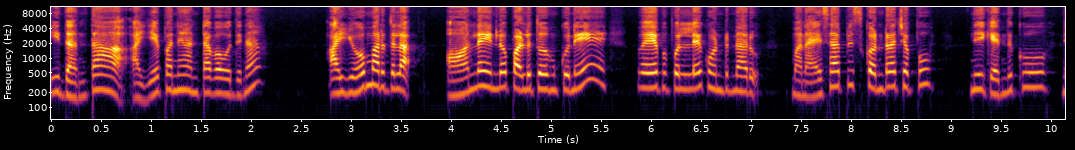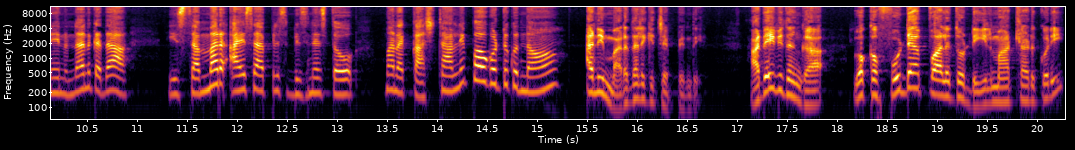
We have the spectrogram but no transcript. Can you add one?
ఇదంతా అయ్యే పనే అంటావా వదినా? అయ్యో మరదల ఆన్లైన్లో పళ్ళు తోముకునే వేప పుల్లలే కొంటున్నారు. మన ఐస్ ఆపిల్స్ కొనరా చెప్పు. నీకెందుకు? నేనున్నాను కదా. ఈ సమ్మర్ ఐస్ ఆపిల్స్ బిజినెస్తో మన కష్టాల్ని పోగొట్టుకుందాం. అని మరదలికి చెప్పింది. అదేవిధంగా ఒక ఫుడ్ యాప్ వాళ్ళతో డీల్ మాట్లాడుకొని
